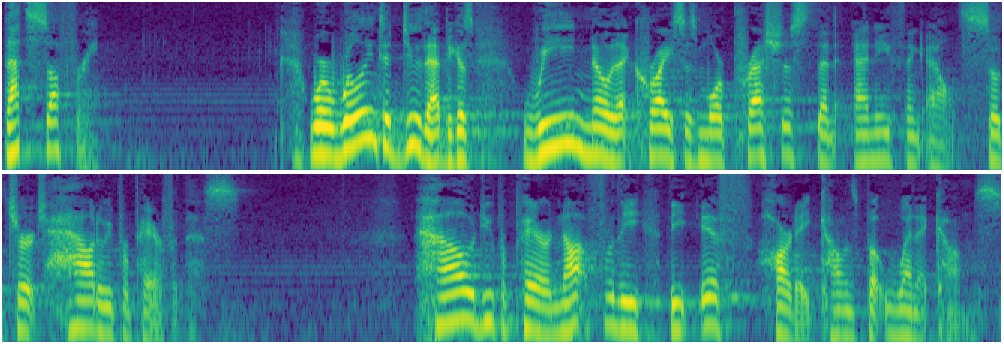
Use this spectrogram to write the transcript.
That's suffering. We're willing to do that because we know that Christ is more precious than anything else. So, church, how do we prepare for this? How do you prepare not for the, the if heartache comes, but when it comes?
